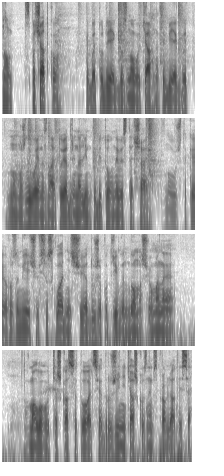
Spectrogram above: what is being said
ну, спочатку тебе туди якби знову тягне, тобі якби, ну, можливо, я не знаю, той адреналін тобі того не вистачає. Знову ж таки, розуміючи всю складність, що я дуже потрібен вдома, що в мене в малого тяжка ситуація, дружині тяжко з ним справлятися.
